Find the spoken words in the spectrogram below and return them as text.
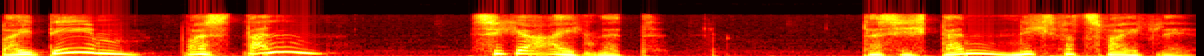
bei dem, was dann sich ereignet, dass ich dann nicht verzweifle,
